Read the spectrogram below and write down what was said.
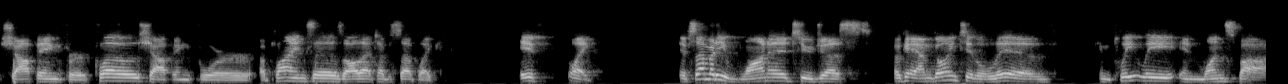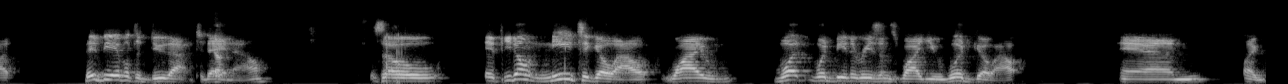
shopping for clothes, shopping for appliances, all that type of stuff. Like if like if somebody wanted to just okay, I'm going to live completely in one spot, they'd be able to do that today yep. now. So if you don't need to go out, why what would be the reasons why you would go out? And like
